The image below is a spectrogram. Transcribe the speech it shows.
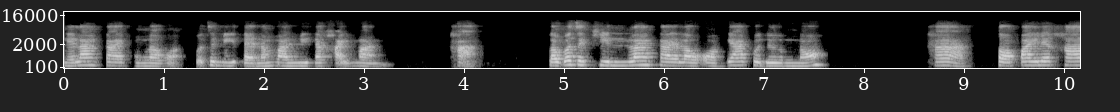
ในร่างกายของเราอะก็จะมีแต่น้ำมันมีแต่ไขมันค่ะ เราก็จะกินร่างกายเราออกยากกว่าเดิมเนาะค่ะ ต่อไปเลยค่ะ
